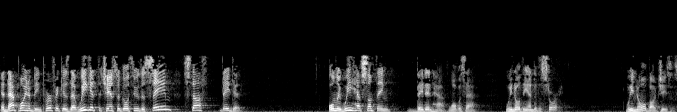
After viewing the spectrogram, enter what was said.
And that point of being perfect is that we get the chance to go through the same stuff they did. Only we have something they didn't have. What was that? We know the end of the story. We know about Jesus.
